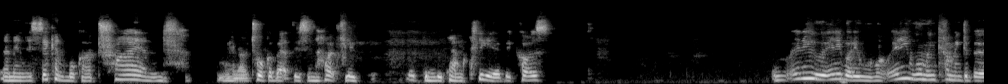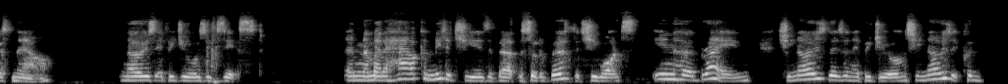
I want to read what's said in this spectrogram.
and in the second book I try and you know talk about this and hopefully it can become clear because any anybody any woman coming to birth now knows epidurals exist. And no matter how committed she is about the sort of birth that she wants, in her brain, she knows there's an epidural and she knows it could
